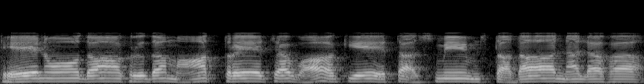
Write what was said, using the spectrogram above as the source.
तेनोदाहृतमात्रे च वाक्ये तस्मिंस्तदा नलः।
